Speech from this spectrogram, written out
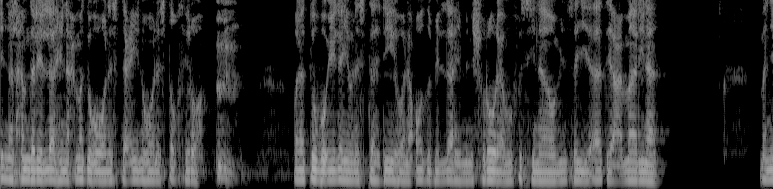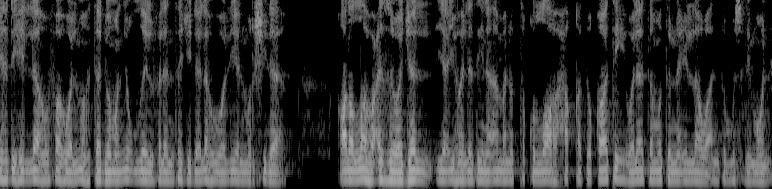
إن الحمد لله نحمده ونستعينه ونستغفره ونتوب إليه ونستهديه ونعوذ بالله من شرور أنفسنا ومن سيئات أعمالنا. من يهده الله فهو المهتد ومن يضلل فلن تجد له وليا مرشدا. قال الله عز وجل يا أيها الذين آمنوا اتقوا الله حق تقاته ولا تموتن إلا وأنتم مسلمون.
